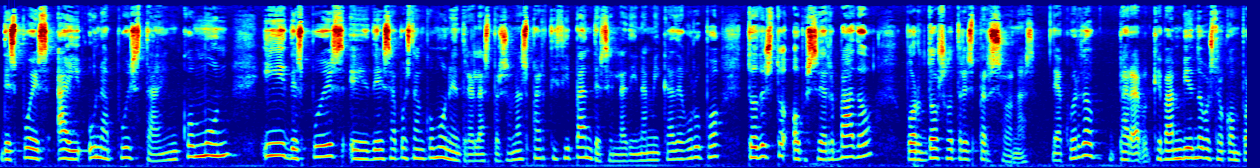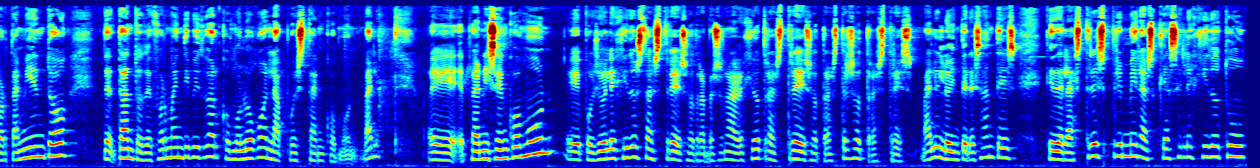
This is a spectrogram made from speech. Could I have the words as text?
después hay una apuesta en común y después de esa apuesta en común entre las personas participantes en la dinámica de grupo, todo esto por dos o tres personas, ¿de acuerdo? Para que van viendo vuestro comportamiento tanto de forma individual como luego en la puesta en común, ¿vale? Eh, en común, eh, pues yo he elegido estas tres, otra persona ha elegido otras tres, otras tres, otras tres, ¿vale? Lo interesante es que de las tres primeras que has elegido tú,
